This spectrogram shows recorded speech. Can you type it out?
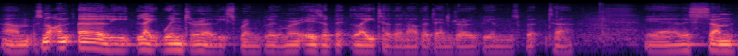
Um, it's not an early, late winter, early spring bloomer. It is a bit later than other dendrobiums, but uh, yeah, this um,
